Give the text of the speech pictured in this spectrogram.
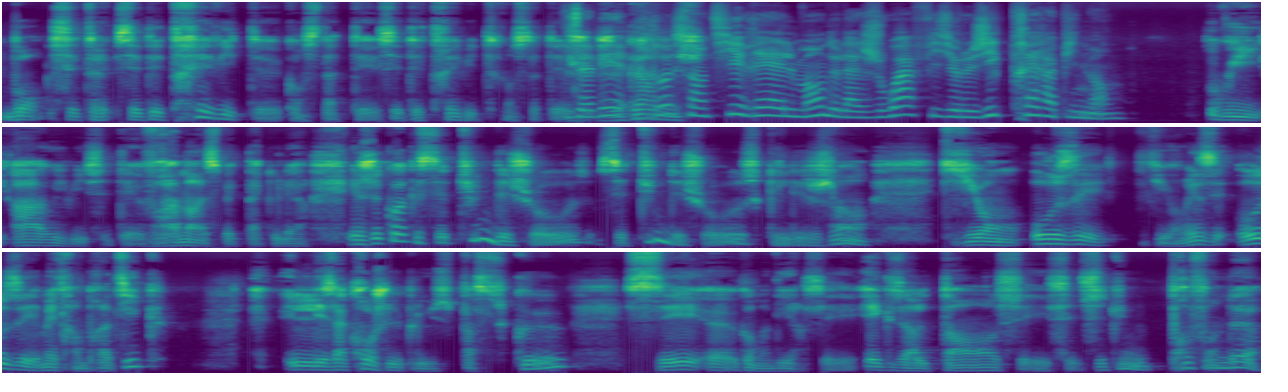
Bon, c'était très vite constaté. C'était très vite constaté. Vous avez ressenti réellement de la joie physiologique très rapidement. Oui, ah oui, oui, c'était vraiment spectaculaire. Et je crois que c'est une des choses, c'est une des choses que les gens qui ont osé, qui ont osé mettre en pratique, les accrochent le plus parce que c'est euh, comment dire, c'est exaltant, c'est c'est une profondeur.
